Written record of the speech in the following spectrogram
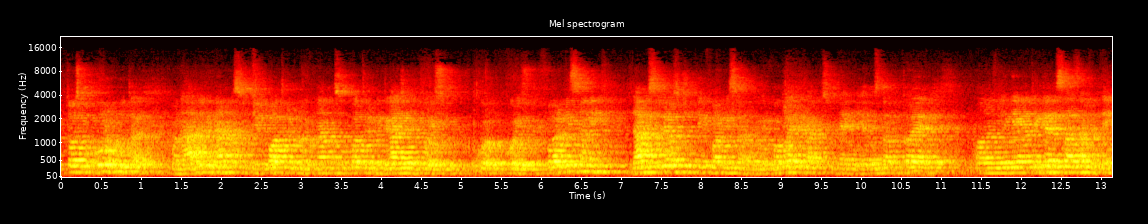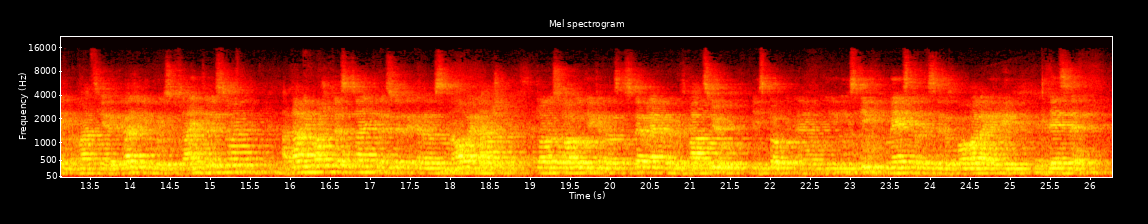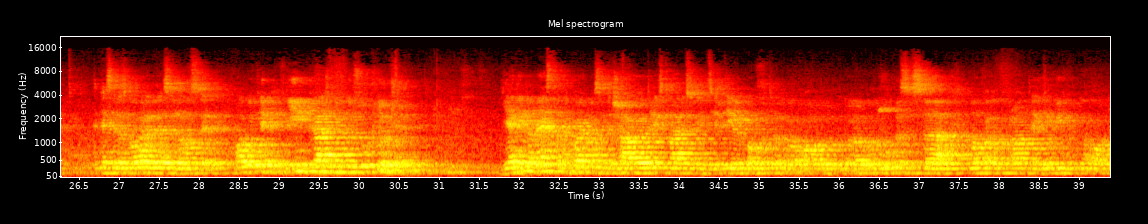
to smo puno puta ponavljali, nama su je potrebno, nama su potrebni građani koji su, ko, koji su reformisani Da bi se vi osjećate informisano, ali pogledajte kako su mediji. Jednostavno to je, ono, nemate gdje da saznate te informacije. Građani koji su zainteresovani, a da li možete da se zainteresujete kada vas na ovaj način donose odluke, kada vas sve vreme izbacuju iz, tog, iz tih mesta gdje se razgovara ili gdje se, gdje se razgovara, gdje se donose odluke i građani koji su uključeni. Jedino mesta na kojima se dešavaju tri stvari su inicijative poput UPSS, lokalnog fronta i drugih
